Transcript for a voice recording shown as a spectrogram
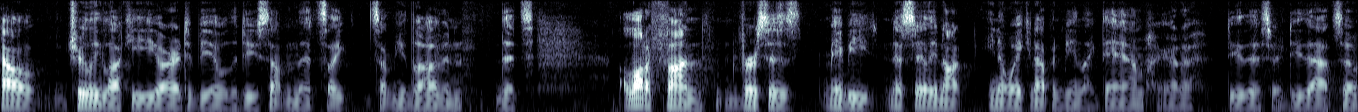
how truly lucky you are to be able to do something that's like something you love and that's a lot of fun versus maybe necessarily not you know waking up and being like damn i gotta do this or do that. So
